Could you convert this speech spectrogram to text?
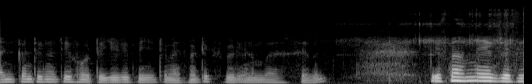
And continuity for T G T P G T mathematics video number seven इसमें हमने एक जैसे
